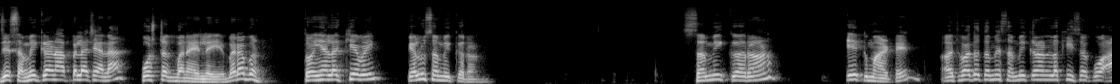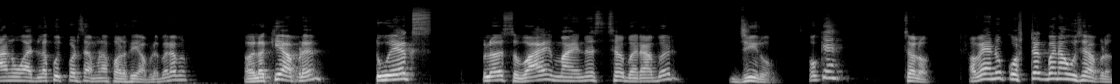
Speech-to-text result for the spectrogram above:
જે સમીકરણ આપેલા છે એના કોષ્ટક બનાવી લઈએ. બરાબર? તો અહીંયા લખીએ ભાઈ પેલું સમીકરણ. સમીકરણ એક માટે, અથવા તો તમે સમીકરણ લખી શકો, આનું આજ લખવું જ પડશે હમણાં ફરથી આપણે, બરાબર? લખીએ આપણે, two X plus Y minus છ બરાબર જીરો ઓકે? ચલો, હવે એનું કોષ્ટક બનાવવું છે આપણે.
